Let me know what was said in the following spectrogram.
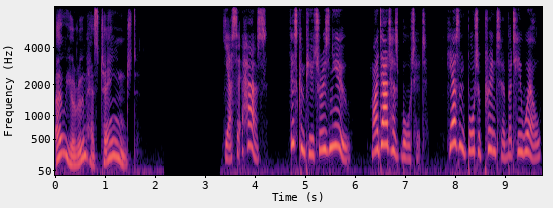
Oh, your room has changed. Yes, it has. This computer is new. My dad has bought it. He hasn't bought a printer, but he will.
